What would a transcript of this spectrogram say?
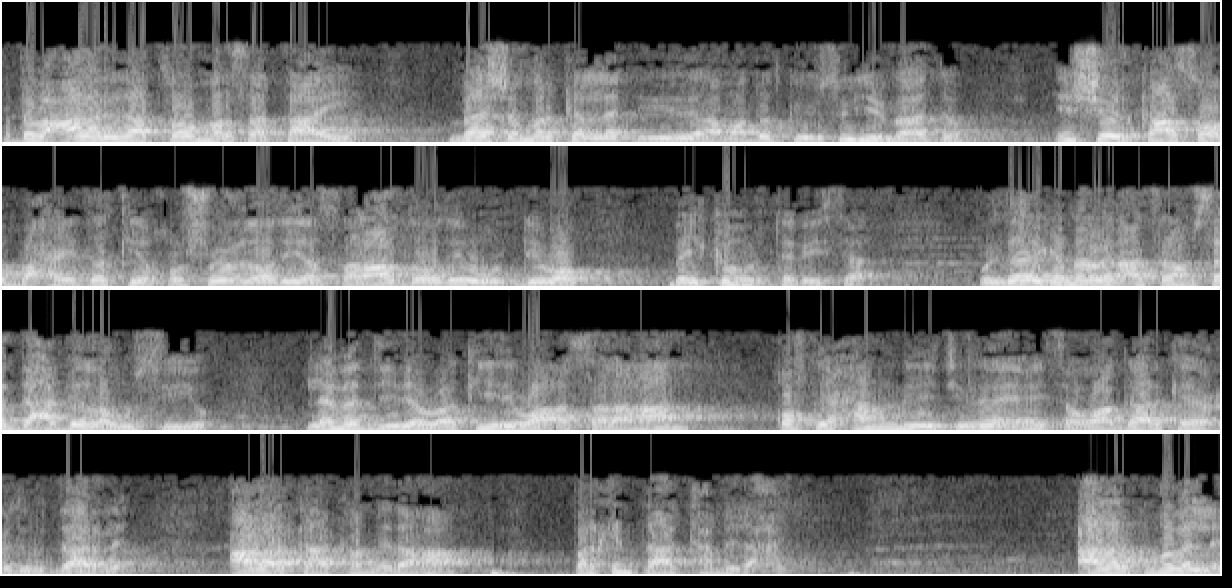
Haddaba cadar inaad soo marsatahay meesha marka la dhiido ama dadku isu yimaado in shiir kaa soo baxay dadkii khushuucdoodii iyo salaadoodii uu dhibo bay ka hortegaysaa walidaalika nabigan ala slam saddex haddii lagu siiyo lama diida waa ki yidhi waa asal ahaan qofkii xanuun iyo jire ay haysa waa gaarka ee cudurdaar leh. Cadarkaa ka mid ahaa barkintaa ka mid ahay. Cadarkumaba la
